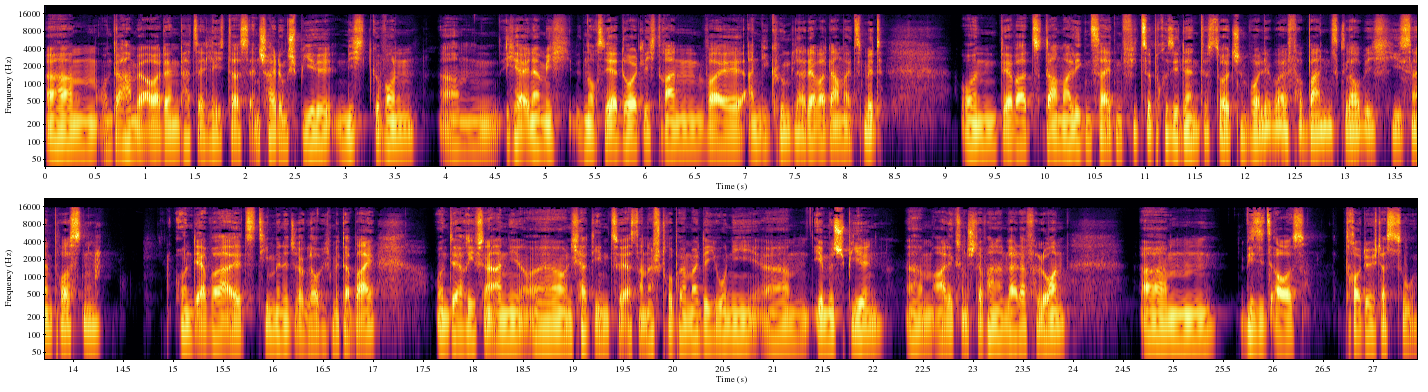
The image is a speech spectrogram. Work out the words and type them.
Ähm, und da haben wir aber dann tatsächlich das Entscheidungsspiel nicht gewonnen. Ähm, ich erinnere mich noch sehr deutlich dran, weil Andi Künkler, der war damals mit und der war zu damaligen Zeiten Vizepräsident des Deutschen Volleyballverbands, glaube ich, hieß sein Posten. Und er war als Teammanager, glaube ich, mit dabei. Und der rief dann an äh, und ich hatte ihn zuerst an der Struppe, meinte Juni, ähm, ihr müsst spielen. Ähm, Alex und Stefan haben leider verloren. Ähm, wie sieht's aus? Traut ihr euch das zu?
